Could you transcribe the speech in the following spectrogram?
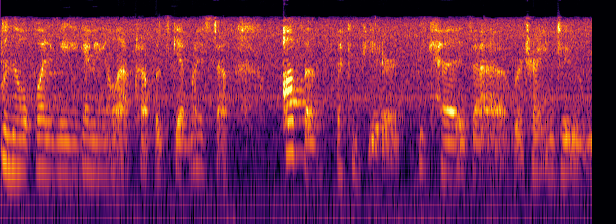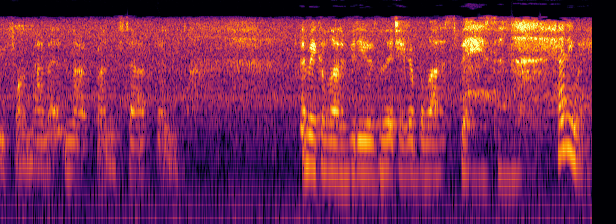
And the whole point of me getting a laptop was to get my stuff off of the computer because uh, we're trying to reformat it and that fun stuff. And I make a lot of videos and they take up a lot of space. And anyway,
